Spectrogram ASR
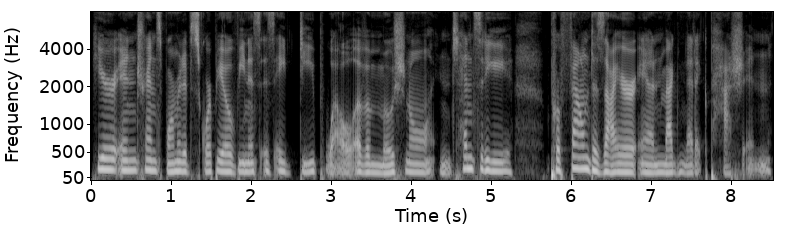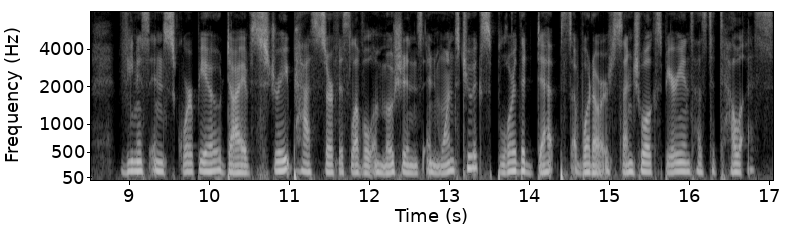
Here in transformative Scorpio, Venus is a deep well of emotional intensity, profound desire, and magnetic passion. Venus in Scorpio dives straight past surface level emotions and wants to explore the depths of what our sensual experience has to tell us.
